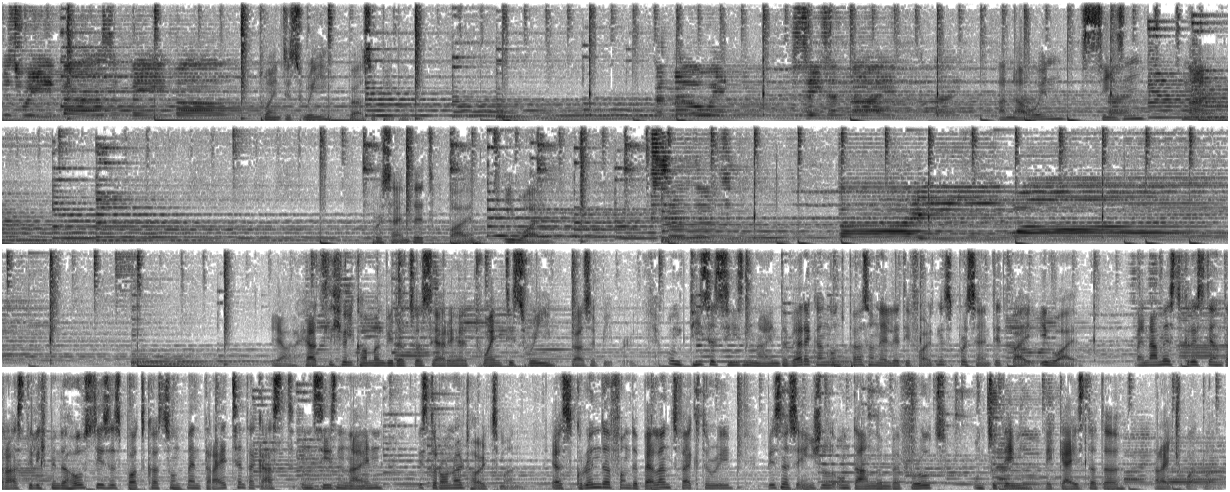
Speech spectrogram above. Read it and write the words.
23 Börse People. 23 Börse People. And now in season 9. Are now in season 9. Presented by E EY. Presented Ja, herzlich willkommen wieder zur Serie 23 Börse People. Und diese Season 9 der Werdegang und Personality Folgen ist presented by EY. Mein Name ist Christian Drastil, ich bin der Host dieses Podcasts und mein 13. Gast in Season 9 ist Ronald Holzmann. Er ist Gründer von The Balance Factory, Business Angel unter anderem bei Fruits und zudem begeisterter Reitsportler.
